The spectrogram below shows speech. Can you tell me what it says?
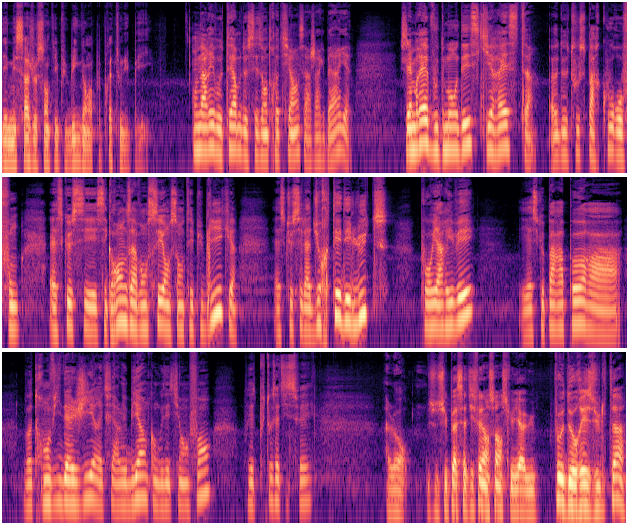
des messages de santé publique dans à peu près tous les pays. On arrive au terme de ces entretiens, Serge Berg. J'aimerais vous demander ce qui reste euh, de tout ce parcours au fond. Est-ce que c'est ces grandes avancées en santé publique? Est-ce que c'est la dureté des luttes pour y arriver? Et est-ce que par rapport à votre envie d'agir et de faire le bien quand vous étiez enfant, vous êtes plutôt satisfait? Alors, je ne suis pas satisfait dans le sens qu'il y a eu peu de résultats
